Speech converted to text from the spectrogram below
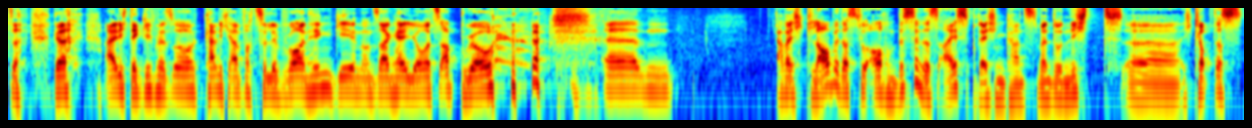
da, eigentlich denke ich mir so, kann ich einfach zu LeBron hingehen und sagen, hey, yo, what's up, Bro? ähm, aber ich glaube, dass du auch ein bisschen das Eis brechen kannst, wenn du nicht. Äh, ich glaube, dass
